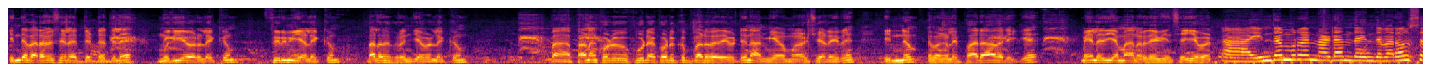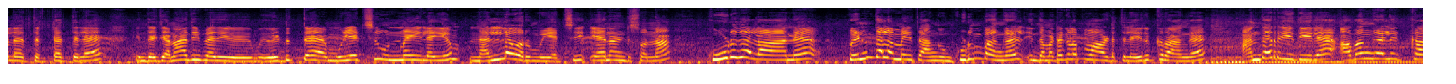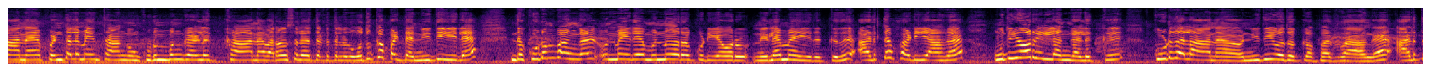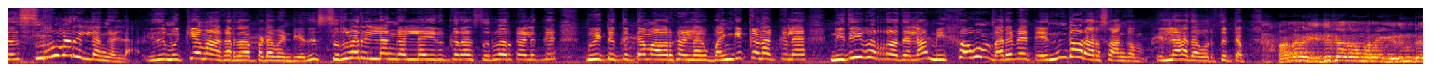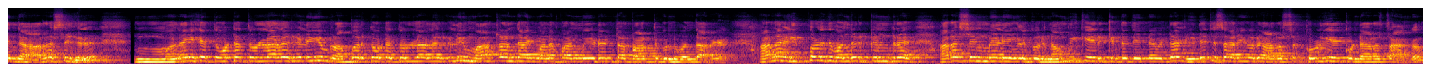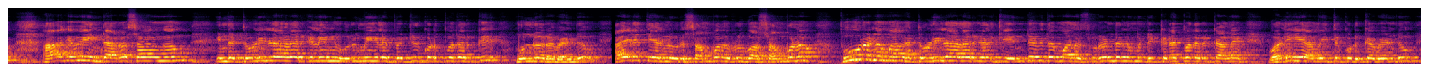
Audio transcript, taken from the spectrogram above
இந்த வரவு செலவு திட்டத்தில் முதியவர்களுக்கும் சிறுமிகளுக்கும் வலது புரிஞ்சவர்களுக்கும் ப- பணம் கொடு கூட கொடுக்கப்படுவதை விட்டு நான் மிக மகிழ்ச்சி அடைகிறேன். இன்னும் இவங்களை பராமரிக்க மேலதிகமான உதவியும் செய்ய வேண்டும். இந்த முறை நடந்த இந்த வரவு செலவு திட்டத்தில் இந்த ஜனாதிபதி எடுத்த முயற்சி உண்மையிலேயும் நல்ல ஒரு முயற்சி. ஏனென்று சொன்னால் கூடுதலான பெண் தலைமை தாங்கும் குடும்பங்கள் இந்த மட்டக்களப்பு மாவட்டத்தில் இருக்கிறாங்க. அந்த ரீதியில் அவங்களுக்கான பெண் தலைமை தாங்கும் குடும்பங்களுக்கான வரவு செலவு திட்டத்தில் ஒதுக்கப்பட்ட நிதியில் இந்த குடும்பங்கள் உண்மையிலே முன்னேறக்கூடிய ஒரு நிலைமை இருக்குது. அடுத்தபடியாக முதியோர் இல்லங்களுக்கு கூடுதலான நிதி ஒதுக்கப்படுறாங்க. அடுத்தது சிறுவர் இல்லங்கள்ல. இது முக்கியமாக கருதப்பட வேண்டியது. சிறுவர் இல்லங்களில் இருக்கிற சிறுவர்களுக்கு வீட்டு திட்டம் அவர்கள் வங்கி கணக்கில் நிதி வர்றதெல்லாம் மிகவும் வரவேற்ற எந்த ஒரு அரசாங்கம் இல்லாத ஒரு திட்டம். ஆனால் இதுகாலம் வரை இருந்த இந்த அரசுகள் மலையக தோட்ட தொழிலாளர்களையும் ரப்பர் தோட்ட தொழிலாளர்களையும் மாற்றாந்தாய் மனப்பான்மையுடன் தான் பார்த்து கொண்டு வந்தார்கள். ஆனால் இப்பொழுது வந்திருக்கின்ற அரசின் மேல் எங்களுக்கு ஒரு நம்பிக்கை இருக்கின்றது என்னவென்றால் இடதுசாரி ஒரு அரசு கொள்கையை கொண்ட அரசாங்கம். ஆகவே இந்த அரசாங்கம் இந்த தொழிலாளர்களின் உரிமைகளை பெற்றுக் கொடுப்பதற்கு முன்வர வேண்டும். ஆயிரத்தி எழுநூறு சம்பளம் ரூபாய் சம்பளம் பூரணமாக தொழிலாளர்களுக்கு எந்த விதமான சுரண்டலும் இன்றி கிடைப்பதற்கான வழியை அமைத்து கொடுக்க வேண்டும்.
